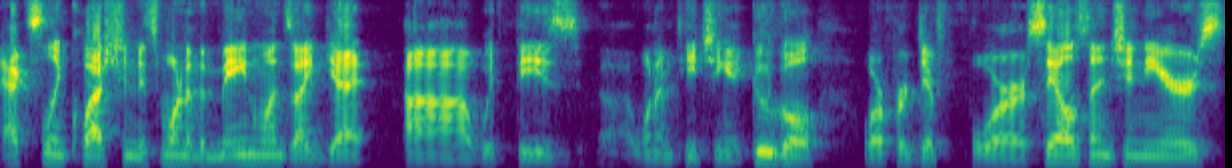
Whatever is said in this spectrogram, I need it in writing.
Excellent question. It's one of the main ones I get uh, with these uh, when I'm teaching at Google or for diff- for sales engineers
